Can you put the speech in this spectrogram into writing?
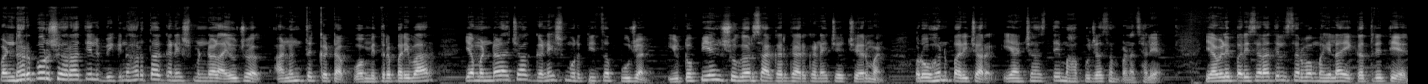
पंढरपूर शहरातील विघ्नहर्ता गणेश मंडळ आयोजक अनंत कटप व मित्रपरिवार या मंडळाच्या गणेश मूर्तीचं पूजन युटोपियन शुगर साखर कारखान्याचे चेअरमन रोहन परिचारक यांच्या हस्ते महापूजा संपन्न झाली आहे. यावेळी परिसरातील सर्व महिला एकत्रित येत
